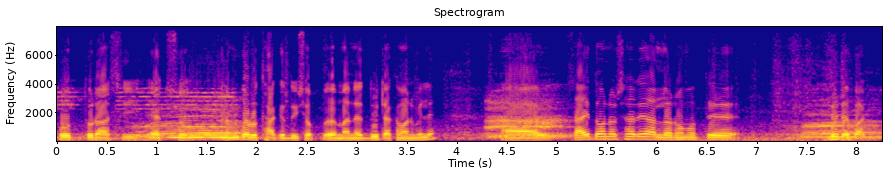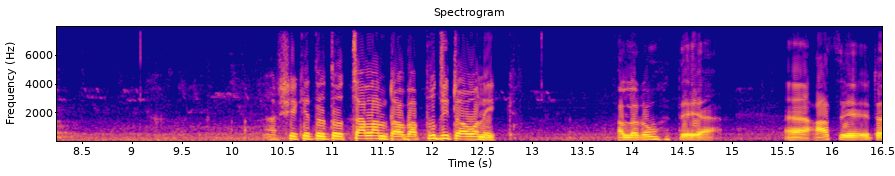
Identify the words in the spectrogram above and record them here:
সত্তর আশি একশো গরু থাকে দুই সপ্তাহ মানে দুইটা খামার মিলে। আর চাহিদা অনুসারে আল্লাহর রহমতে দিতে পারি। আর সেক্ষেত্রে তো চালানটাও বা পুঁজিটাও অনেক। আল্লাহর রহমতে আছে এটা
